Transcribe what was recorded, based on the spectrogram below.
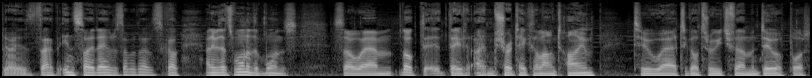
is that Inside Out is that what that's called? Anyway, that's one of the ones. So um, look, they, they, I'm sure it takes a long time to to go through each film and do it, but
